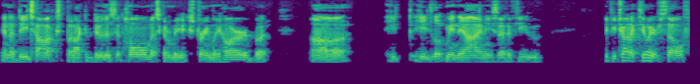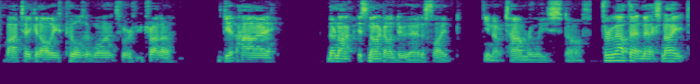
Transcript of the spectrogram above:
in a detox, but I can do this at home. It's going to be extremely hard, but uh, he he looked me in the eye and he said, if you if you try to kill yourself by taking all these pills at once, or if you try to get high, they're not. It's not going to do that. It's like you know time release stuff. Throughout that next night,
